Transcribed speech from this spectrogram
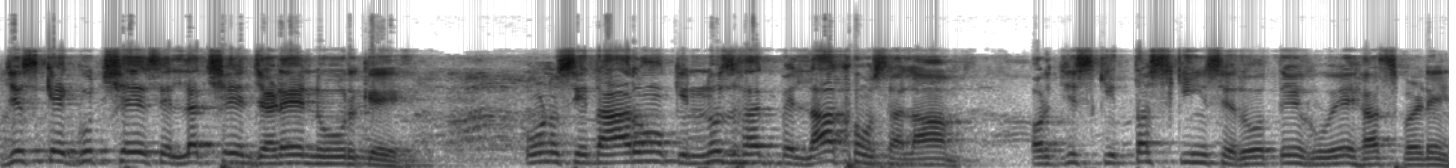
جس کے گچھے سے لچھے جڑے نور کے۔ ان ستاروں کی نزہت پہ لاکھوں سلام۔ اور جس کی تسکین سے روتے ہوئے ہنس پڑے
